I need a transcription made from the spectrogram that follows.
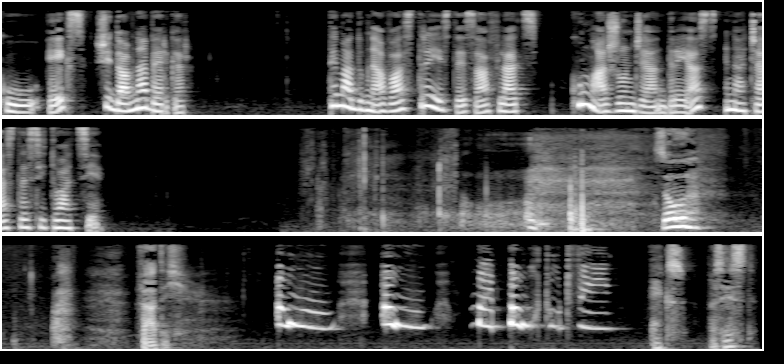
cu ex și doamna Berger. Tema dumneavoastră este să aflați cum ajunge Andreas în această situație. So, Fertig. Au, au, mein Bauch tut weh. Ex, was ist?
